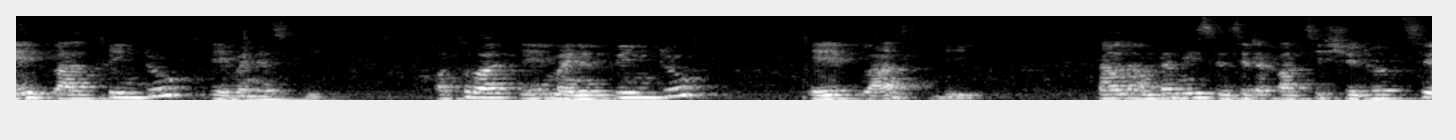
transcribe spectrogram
A plus B into A minus B অথবা A minus B into A plus B তাহলে আমরা নিচে যেটা পাচ্ছি সেটা হচ্ছে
